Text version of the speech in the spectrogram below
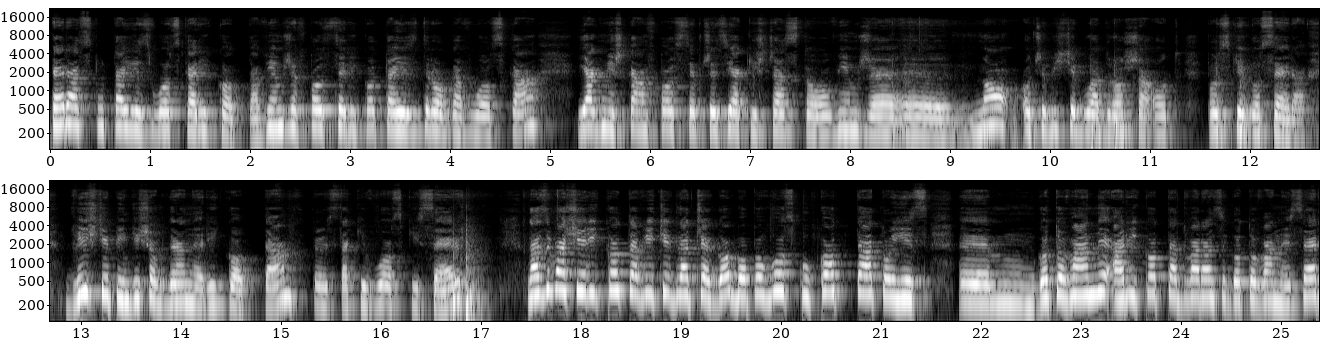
Teraz tutaj jest włoska ricotta. Wiem, że w Polsce ricotta jest droga włoska. Jak mieszkałam w Polsce przez jakiś czas, to wiem, że e, no oczywiście była droższa od polskiego sera. 250 gram ricotta, to jest taki włoski ser. Nazywa się ricotta, wiecie dlaczego? Bo po włosku cotta to jest em, gotowany, a ricotta dwa razy gotowany ser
